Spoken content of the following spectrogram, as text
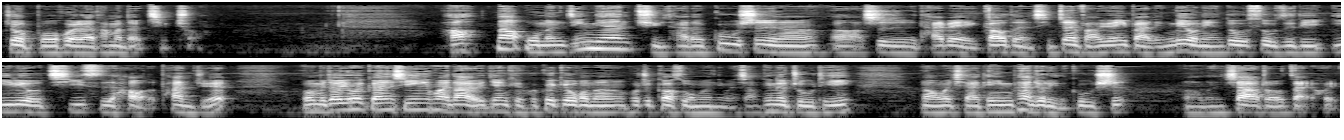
就驳回了他们的请求。好，那我们今天取材的故事呢，啊、是台北高等行政法院一百零六年度数字第一六七四号的判决。我们每周一会更新，欢迎大家有意见可以回馈给我们，或是告诉我们你们想听的主题，让我们一起来听判决里的故事。那我们下周再会。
